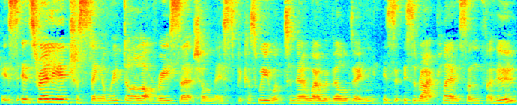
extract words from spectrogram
it's it's really interesting, and we've done a lot of research on this because we want to know where we're building is is the right place and for who.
